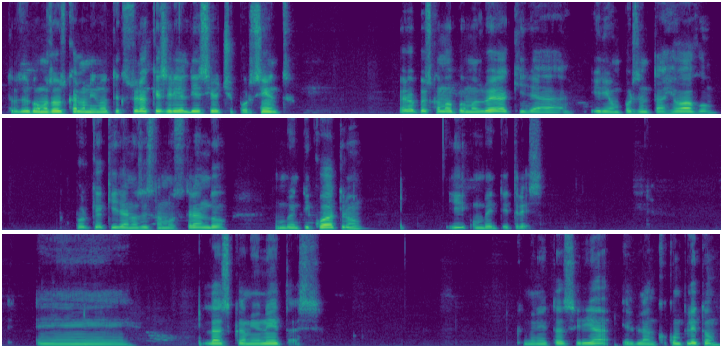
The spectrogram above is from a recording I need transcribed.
Entonces vamos a buscar la misma textura, que sería el 18%. Pero pues como podemos ver, aquí ya iría un porcentaje bajo, porque aquí ya nos está mostrando un 24 y un 23. Eh, las camionetas. Camionetas sería el blanco completo,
